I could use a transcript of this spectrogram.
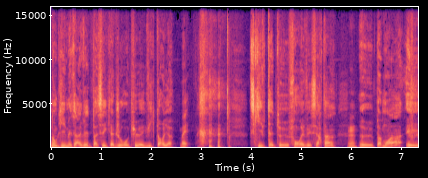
Donc il m'est arrivé de passer quatre jours au pieu avec Victoria, Ouais. ce qui peut-être euh, font rêver certains, Hum. euh, pas moi. Et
